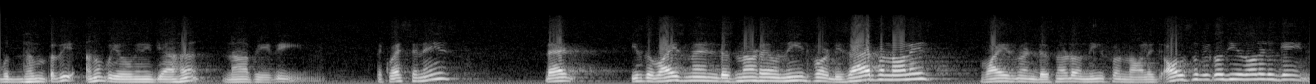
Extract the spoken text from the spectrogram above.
बुद्धं प्रति अनुपयोगिनीत्याह नापेति। The question is that if the wise man does not have need for desire for knowledge wise man does not have need for knowledge also because he is already gain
